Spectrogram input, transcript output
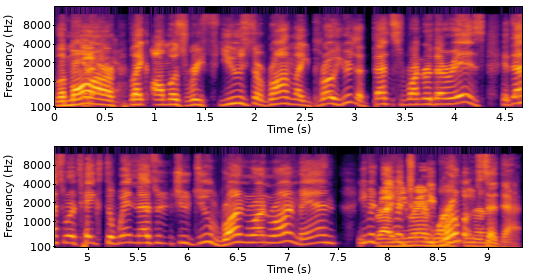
Lamar yeah. like almost refused to run. Like, bro, you're the best runner there is. If that's what it takes to win, that's what you do. Run, run, run, man. Even right, even Tony Romo said that.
